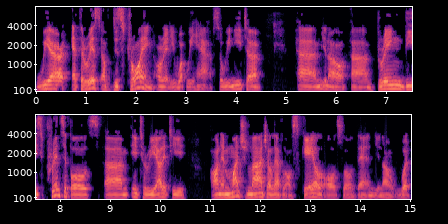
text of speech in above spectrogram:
we are at the risk of destroying already what we have. So we need to, um, you know, uh, bring these principles um, into reality on a much larger level of scale also than you know what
